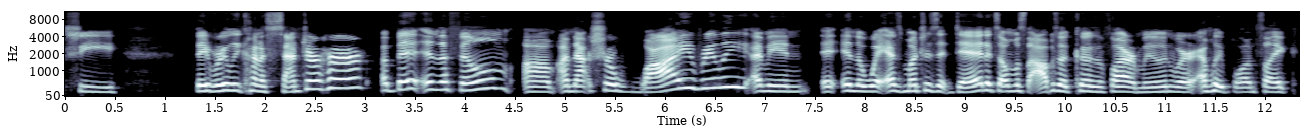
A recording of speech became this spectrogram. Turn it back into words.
she they really kind of center her a bit in the film. Um, I'm not sure why, really. I mean, in the way as much as it did, it's almost the opposite because of Flower Moon, where Emily Blunt's like,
